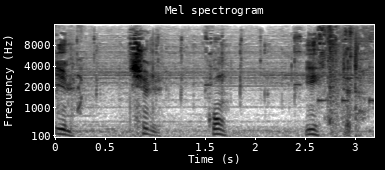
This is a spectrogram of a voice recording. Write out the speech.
일, 칠, 공, 이 됐다.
